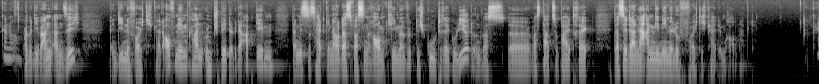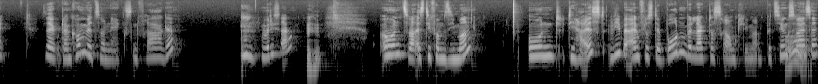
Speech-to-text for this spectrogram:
Genau. Aber die Wand an sich, wenn die eine Feuchtigkeit aufnehmen kann und später wieder abgeben, dann ist das halt genau das, was ein Raumklima wirklich gut reguliert und was, äh, was dazu beiträgt, dass ihr da eine angenehme Luftfeuchtigkeit im Raum habt. Okay. Sehr gut. Dann kommen wir zur nächsten Frage. Würde ich sagen. Mhm. Und zwar ist die vom Simon. Und die heißt, wie beeinflusst der Bodenbelag das Raumklima? Beziehungsweise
